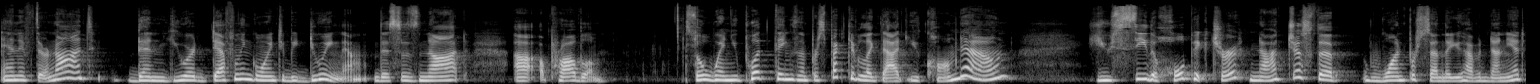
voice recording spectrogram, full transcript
And if they're not, then you are definitely going to be doing them. This is not uh, a problem. So when you put things in perspective like that, you calm down, you see the whole picture, not just the 1% that you haven't done yet.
